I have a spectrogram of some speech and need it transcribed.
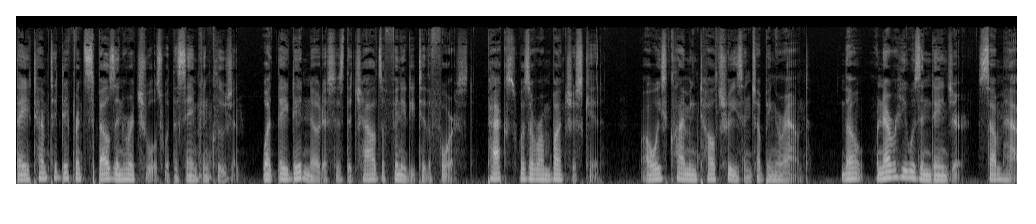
They attempted different spells and rituals with the same conclusion. What they did notice is the child's affinity to the forest. Pax was a rambunctious kid, always climbing tall trees and jumping around. Though, whenever he was in danger, somehow,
